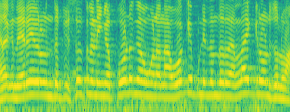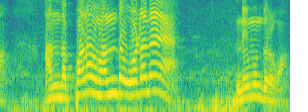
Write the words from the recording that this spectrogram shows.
எனக்கு நிறைய பேர் இந்த பிஸ்னஸில் நீங்கள் போடுங்க உங்களை நான் ஓகே பண்ணி தந்துடுறேன் நல்லா இருக்கிறோன்னு சொல்லுவான். அந்த பணம் வந்த உடனே நிமிந்துருவான்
